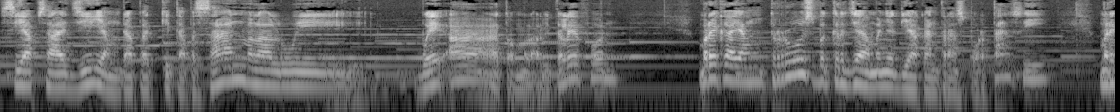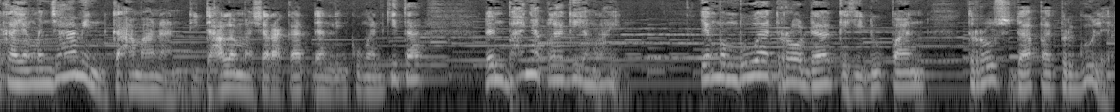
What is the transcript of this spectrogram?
siap saji yang dapat kita pesan melalui WA atau melalui telepon, mereka yang terus bekerja menyediakan transportasi, mereka yang menjamin keamanan di dalam masyarakat dan lingkungan kita, dan banyak lagi yang lain yang membuat roda kehidupan terus dapat bergulir.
